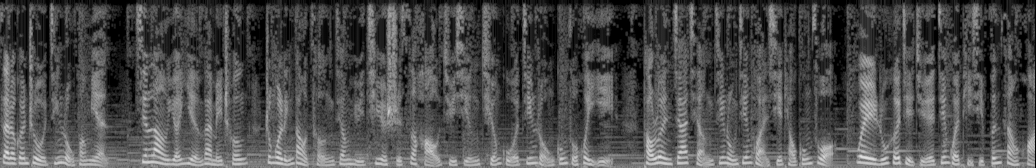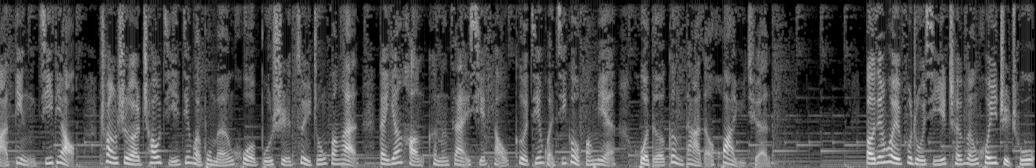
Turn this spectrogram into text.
再来关注金融方面。新浪援引外媒称，中国领导层将于七月十四号举行全国金融工作会议，讨论加强金融监管协调工作，为如何解决监管体系分散化定基调。创设超级监管部门或不是最终方案，但央行可能在协调各监管机构方面获得更大的话语权。保监会副主席陈文辉指出。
